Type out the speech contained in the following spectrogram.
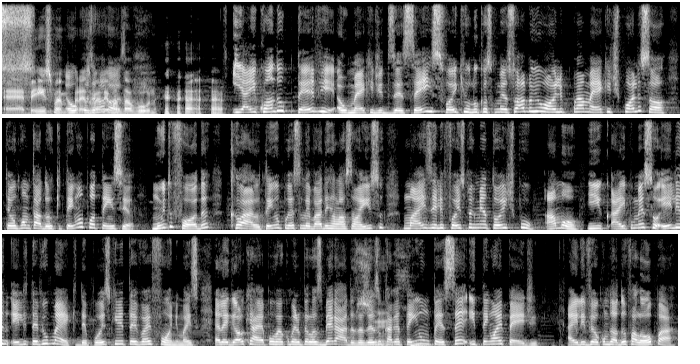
É, bem isso mesmo. Parece que vai levantar voo, né? e aí, quando teve o Mac de 16, foi que o Lucas começou a abrir o olho pra Mac. Tipo, olha só, tem um computador que tem uma potência muito foda. Claro, tem um preço elevado em relação a isso, mas ele foi, experimentou e, tipo, amor. E aí começou. Ele, ele teve o Mac, depois que ele teve o iPhone, mas é legal que a Apple vai comendo pelas beiradas. Às sim, vezes o cara sim. tem um PC e tem um iPad. Aí ele vê o computador e fala: opa,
